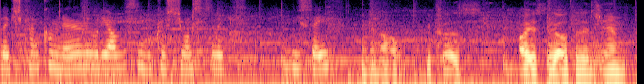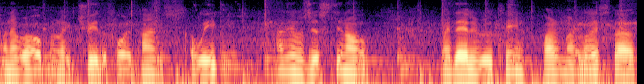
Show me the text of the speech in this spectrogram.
like she can't come near anybody obviously because she wants to like be safe. You know, because I used to go to the gym when they were open like three to four times a week, and it was just you know my daily routine, part of my lifestyle.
